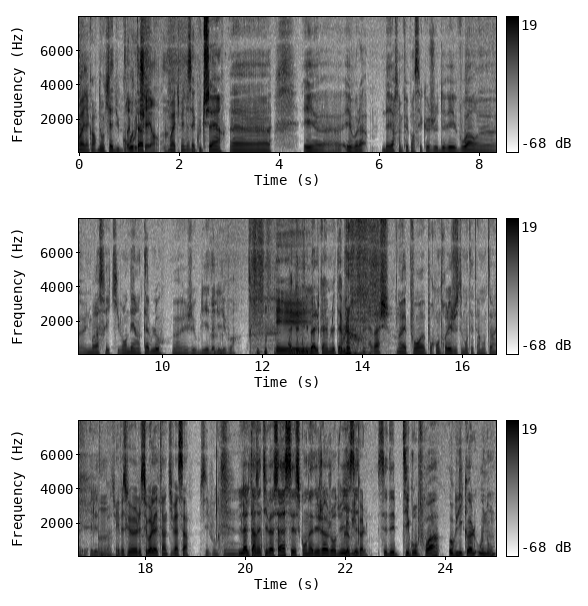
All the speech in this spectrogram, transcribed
Ouais, d'accord. Donc il y a du Ça gros coûte taf. cher. Ouais, tu. Ça coûte cher. Euh, et, euh, et voilà. D'ailleurs, ça me fait penser que je devais voir euh, une brasserie qui vendait un tableau. Euh, J'ai oublié d'aller les voir. Et... À 2000 balles quand même le tableau. La vache. ouais, pour, euh, pour contrôler justement tes fermenteurs et, et les Mhm. températures. Et parce que c'est quoi l'alternative à ça si vous L'alternative à ça, c'est ce qu'on a déjà aujourd'hui. Le glycol. C'est des petits groupes froids, au glycol ou non.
